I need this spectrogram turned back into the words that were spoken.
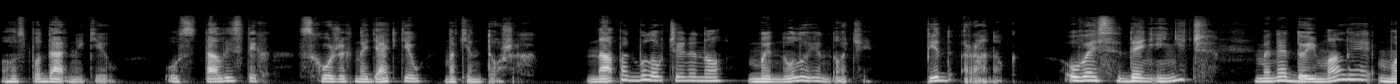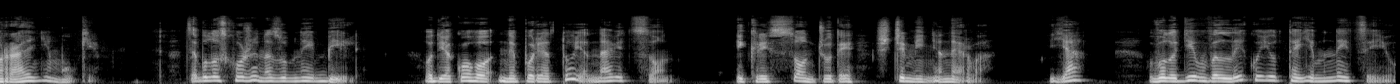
господарників у сталистих, схожих на дядьків макінтошах. Напад було вчинено минулої ночі під ранок. Увесь день і ніч мене доймали моральні муки. Це було схоже на зубний біль, від якого не порятує навіть сон, і крізь сон чути щеміння нерва. Я володів великою таємницею,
